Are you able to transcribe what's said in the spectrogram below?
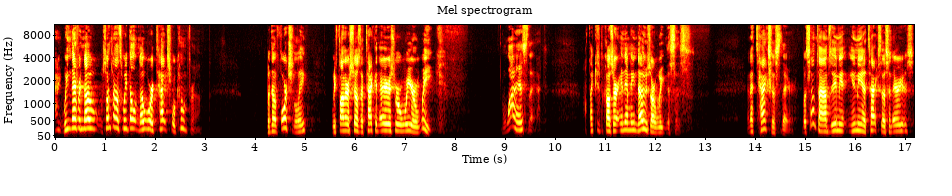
Right? We never know. Sometimes we don't know where attacks will come from. But unfortunately, we find ourselves attacking areas where we are weak. Why is that? I think it's because our enemy knows our weaknesses and attacks us there. But sometimes the enemy, enemy attacks us in areas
